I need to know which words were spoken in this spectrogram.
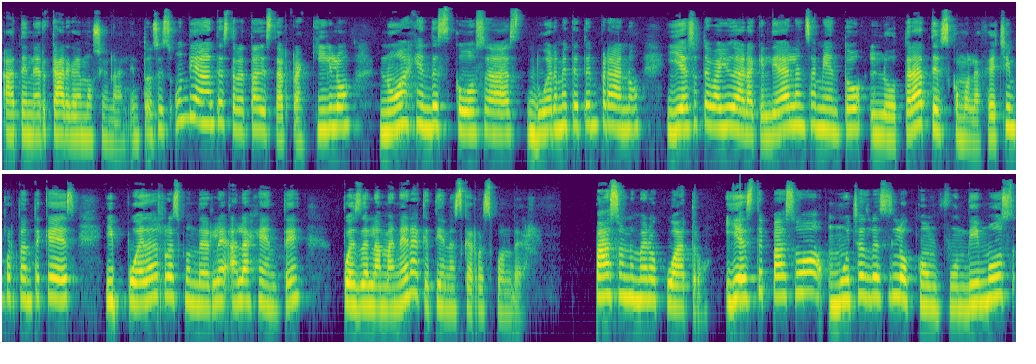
a, tener carga emocional. Entonces, un día antes trata de estar tranquilo, no agendes cosas, duérmete temprano y eso te va a ayudar a que el día de lanzamiento lo trates como la fecha importante que es y puedas responderle a la gente pues de la manera que tienes que responder. Paso número cuatro. Y este paso muchas veces lo confundimos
